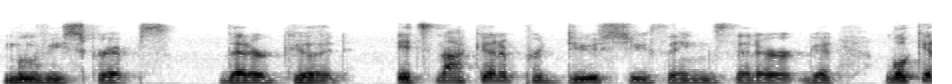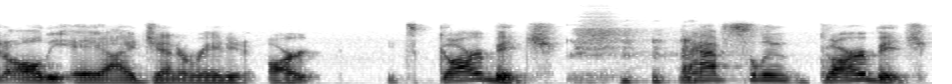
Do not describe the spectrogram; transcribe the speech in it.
movie scripts that are good. It's not going to produce you things that are good. Look at all the AI generated art. It's garbage, absolute garbage.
